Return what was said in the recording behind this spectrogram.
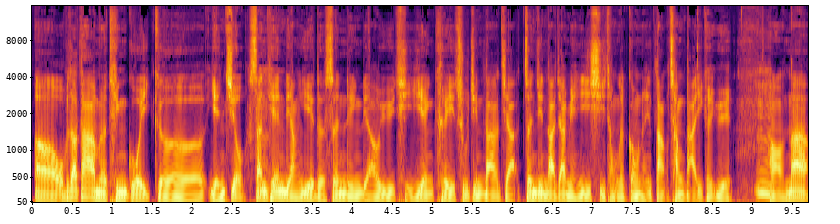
呃，我不知道大家有没有听过一个研究，三天两夜的森林疗愈体验可以促进大家增进大家免疫系统的功能，当长达一个月。好，那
